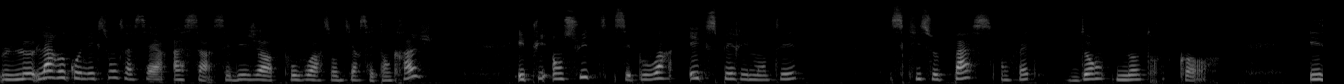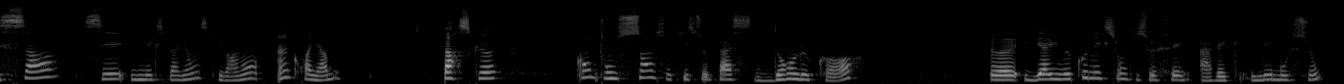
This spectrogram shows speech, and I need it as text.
la reconnexion, ça sert à ça. C'est déjà pouvoir sentir cet ancrage. Et puis ensuite, c'est pouvoir expérimenter ce qui se passe en fait dans notre corps. Et ça, c'est une expérience qui est vraiment incroyable parce que quand on sent ce qui se passe dans le corps, euh, il y a une connexion qui se fait avec l'émotion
